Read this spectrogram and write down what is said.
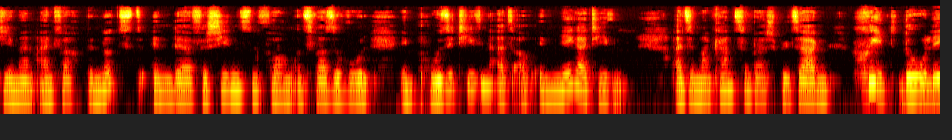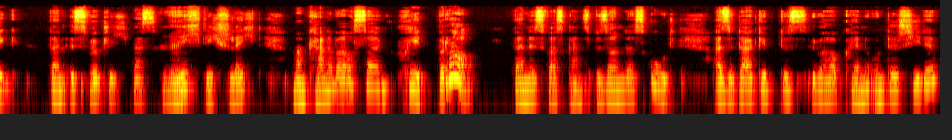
die man einfach benutzt in der verschiedensten Form, und zwar sowohl im positiven als auch im negativen. Also man kann zum Beispiel sagen, skit dolig, dann ist wirklich was richtig schlecht. Man kann aber auch sagen, skit bra, dann ist was ganz besonders gut. Also da gibt es überhaupt keine Unterschiede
